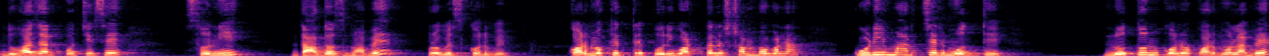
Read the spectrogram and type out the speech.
দু হাজার পঁচিশে শনি দ্বাদশভাবে প্রবেশ করবে। কর্মক্ষেত্রে পরিবর্তনের সম্ভাবনা। কুড়ি মার্চের মধ্যে নতুন কোনো কর্মলাভের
